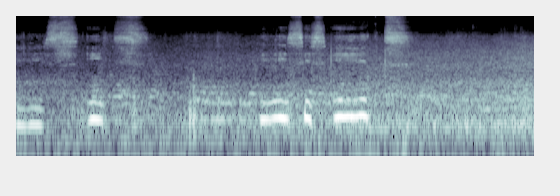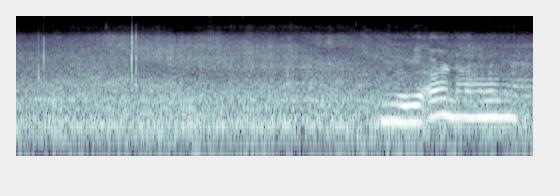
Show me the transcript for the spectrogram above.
This is, this is it. Here we are now.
